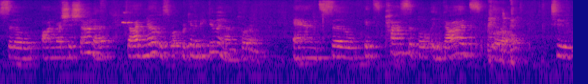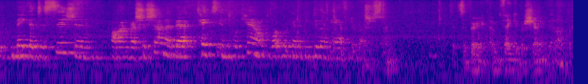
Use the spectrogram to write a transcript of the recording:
So on Rosh Hashanah, God knows what we're going to be doing on Purim. And so it's possible in God's world to make a decision on Rosh Hashanah that takes into account what we're going to be doing after Rosh Hashanah. That's a very, um, thank you for sharing that.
